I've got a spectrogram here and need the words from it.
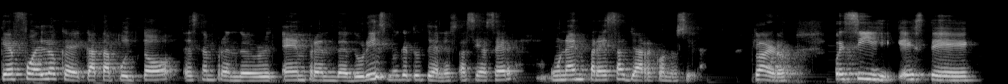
qué fue lo que catapultó este emprendedurismo que tú tienes hacia ser una empresa ya reconocida. Claro, pues sí, este,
